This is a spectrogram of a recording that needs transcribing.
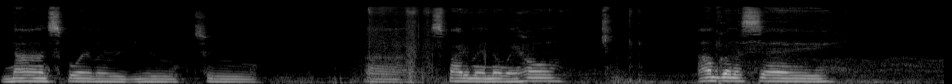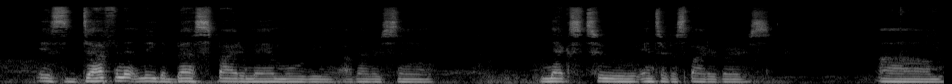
non-spoiler review to uh, Spider-Man No Way Home. I'm going to say it's definitely the best Spider-Man movie I've ever seen next to Into the Spider-Verse. Um,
